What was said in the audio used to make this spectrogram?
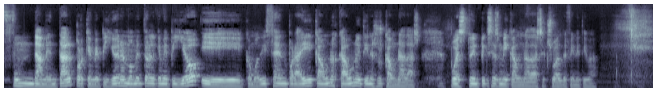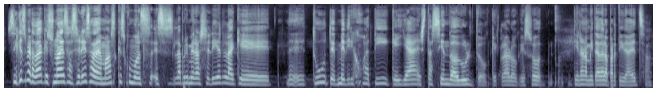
fundamental porque me pilló en el momento en el que me pilló y como dicen por ahí, cada uno es cada uno y tiene sus caunadas. Pues Twin Peaks es mi caunada sexual definitiva. Sí que es verdad que es una de esas series, además, que es como es, la primera serie en la que eh, tú te, me dirijo a ti que ya estás siendo adulto, que claro, que eso tiene la mitad de la partida hecha.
